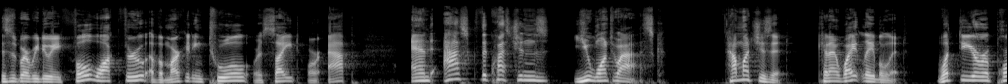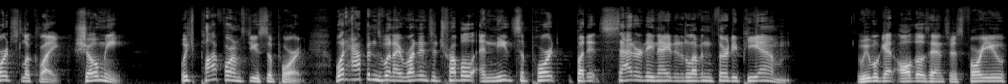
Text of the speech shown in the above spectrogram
This is where we do a full walkthrough of a marketing tool or site or app and ask the questions you want to ask. How much is it? Can I white label it? What do your reports look like? Show me. Which platforms do you support? What happens when I run into trouble and need support, but it's Saturday night at 11:30 p.m.? We will get all those answers for you.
